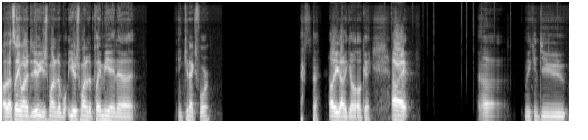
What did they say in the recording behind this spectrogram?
Oh, that's all you wanted to do. You just wanted to. You just wanted to play me in uh in Connect Four. oh, you gotta go. Okay. All right. Uh, we can do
